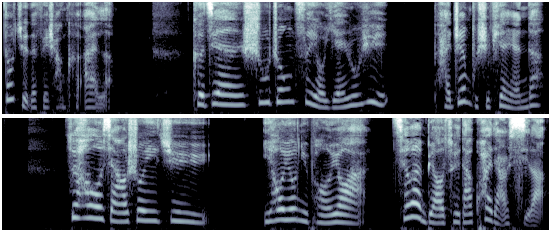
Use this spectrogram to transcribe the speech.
都觉得非常可爱了。可见书中自有颜如玉，还真不是骗人的。最后想要说一句，以后有女朋友啊，千万不要催她快点洗了，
